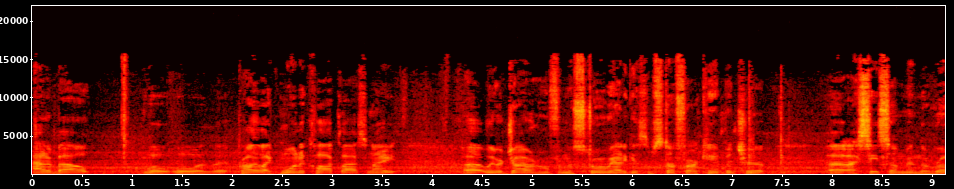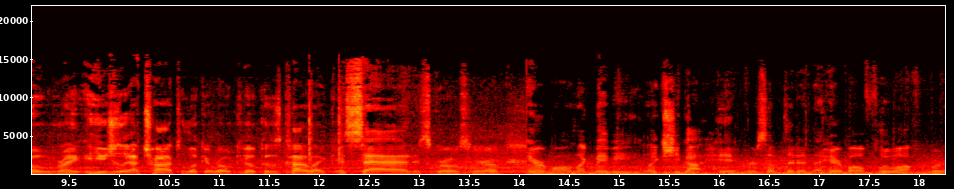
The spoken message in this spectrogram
At about, well, what was it? Probably like one o'clock last night. Uh, we were driving home from the store. We had to get some stuff for our camping trip. Uh, I see something in the road, right? Usually I try not to look at roadkill because it's kind of like, it's sad, it's gross, you know? Hairball, like maybe like she got hit or something and the hairball flew off of her.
